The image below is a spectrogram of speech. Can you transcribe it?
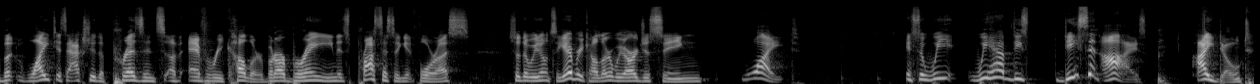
but white is actually the presence of every color. But our brain is processing it for us so that we don't see every color. We are just seeing white. And so we we have these decent eyes. I don't.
